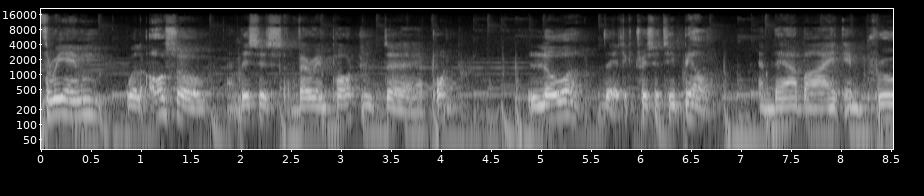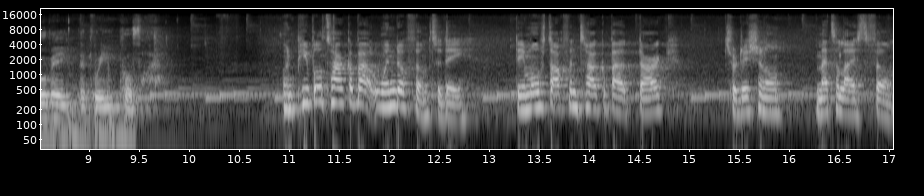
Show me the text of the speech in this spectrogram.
3M will also, and this is a very important uh, point, lower the electricity bill and thereby improving the green profile. When people talk about window film today, they most often talk about dark, traditional, metallized film.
